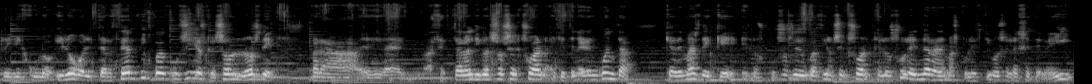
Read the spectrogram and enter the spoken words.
ridículo. Y luego el tercer tipo de cursillos, que son los de para eh, aceptar al diverso sexual, hay que tener en cuenta que además de que en los cursos de educación sexual, que lo suelen dar además colectivos LGTBI,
